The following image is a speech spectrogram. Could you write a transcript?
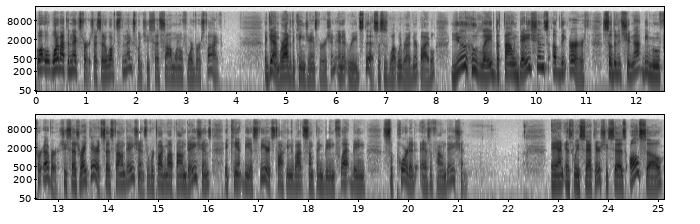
what, what about the next verse? I said, well, What's the next one? She says, Psalm 104, verse 5. Again, we're out of the King James Version, and it reads this. This is what we read in our Bible. You who laid the foundations of the earth so that it should not be moved forever. She says right there, it says foundations. If we're talking about foundations, it can't be a sphere. It's talking about something being flat, being supported as a foundation. And as we sat there, she says also,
